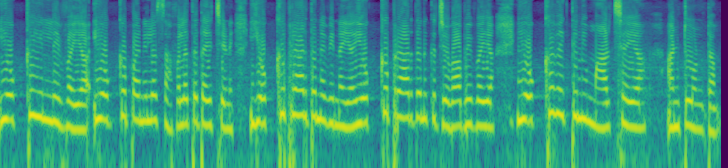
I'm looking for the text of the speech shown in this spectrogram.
ఈ ఒక్క ఇల్లు ఇవ్వయ్యా. ఈ ఒక్క పనిలో సఫలత దయచేయండి. ఈ ఒక్క ప్రార్థన వినయ్యా. ఈ ఒక్క ప్రార్థనకు జవాబు ఇవ్వయ్యా. ఈ ఒక్క వ్యక్తిని మార్చయ్యా అంటూ ఉంటాం.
